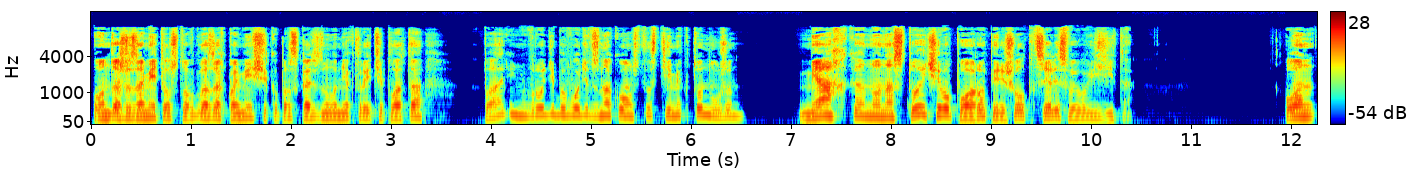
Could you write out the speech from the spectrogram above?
Он даже заметил, что в глазах помещика проскользнула некоторая теплота. Парень вроде бы водит знакомство с теми, кто нужен. Мягко, но настойчиво Пуаро перешел к цели своего визита. Он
